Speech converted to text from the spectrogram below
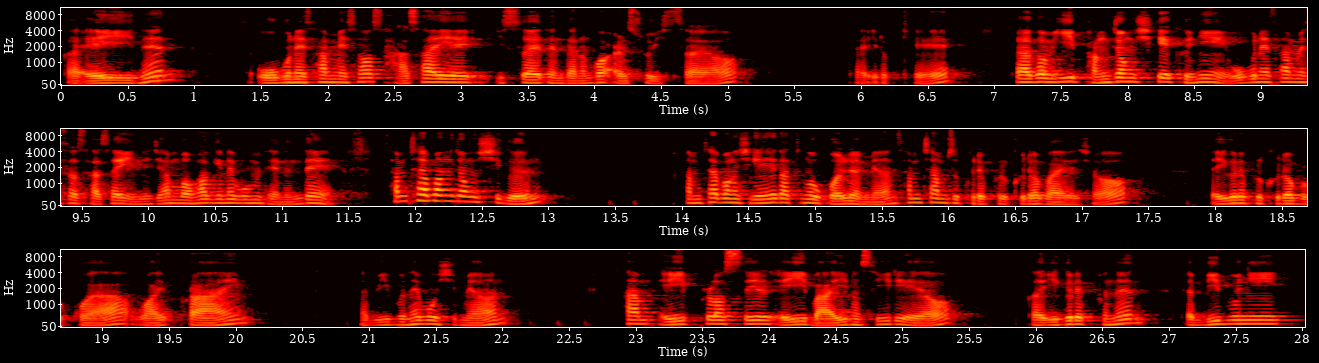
그러니까 a는 5분의 3에서 4 사이에 있어야 된다는 거 알 수 있어요. 자, 이렇게. 자, 그럼 이 방정식의 근이 5분의 3에서 4 사이에 있는지 한번 확인해 보면 되는데, 3차 방정식은 3차 방식의 해 같은 거 구하려면 3차 함수 그래프를 그려봐야죠. 자, 이 그래프를 그려볼 거야. y 프라임. 자, 미분해 보시면 3a 플러스 1, a 마이너스 1이에요. 그러니까 이 그래프는 자, 미분이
